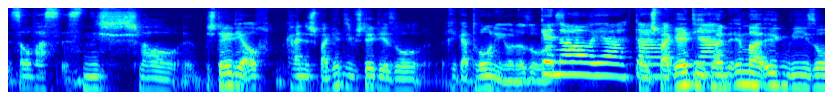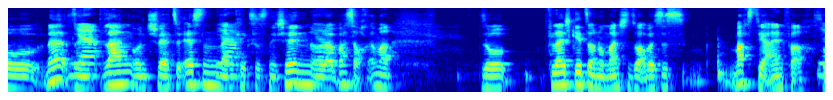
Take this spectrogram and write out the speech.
sowas ist nicht schlau. Bestell dir auch keine Spaghetti, bestell dir so Rigatoni oder sowas. Genau, ja. Da, Weil Spaghetti ja. können immer irgendwie so, ne, sind ja. lang und schwer zu essen, ja. dann kriegst du es nicht hin oder was auch immer. So, vielleicht geht es auch nur manchen so, aber es ist, mach's dir einfach, so,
